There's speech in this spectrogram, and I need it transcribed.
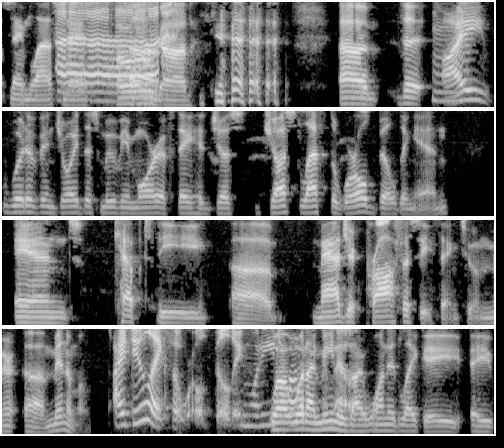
same last name. Uh, oh god. um, that Hmm. I would have enjoyed this movie more if they had just just left the world building in and kept the uh, magic prophecy thing to a mi- uh, minimum. I do like the world building. What do you Well, what I talking mean is. I wanted like a a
